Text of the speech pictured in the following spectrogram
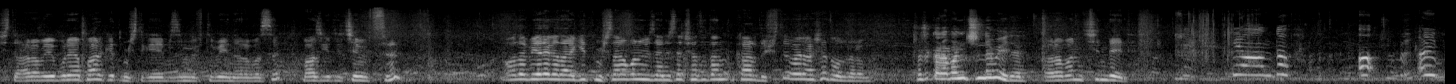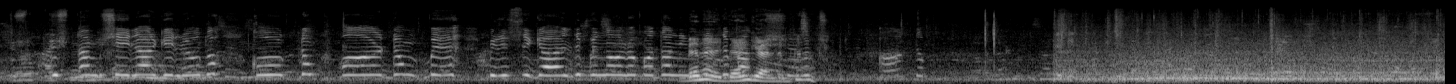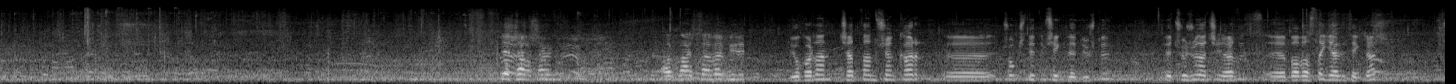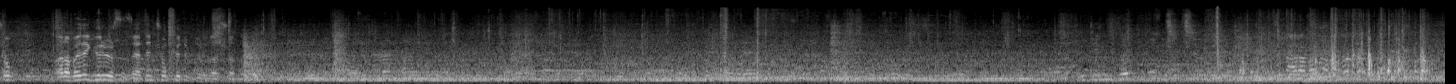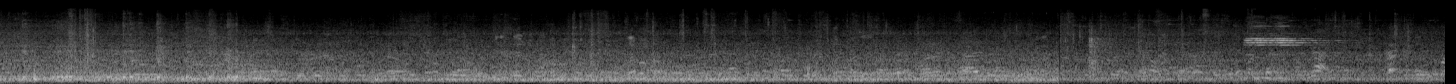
İşte arabayı buraya park etmiştik e, bizim müftü beyin arabası. Bazgit ilçe müftüsünün. O da bir yere kadar gitmişti. Arabanın üzerine işte çatıdan kar düştü. Böyle haşat oldu araba. Çocuk arabanın içinde miydi? Arabanın içindeydi. Bir anda a- üstten bir şeyler geliyordu. Korktum, bağırdım. Bir- Birisi geldi, beni arabadan indirdi. Ben, ben geldim dışarı kızım. çıkardım. De çalışan arkadaşlarla bir Yukarıdan çattan düşen kar e, çok şiddetli bir şekilde düştü. Ve çocuğu da çıkardık. E, babası da geldi tekrar. Çok arabayı da görüyorsunuz zaten. Çok kötü bir durumda şu anda.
